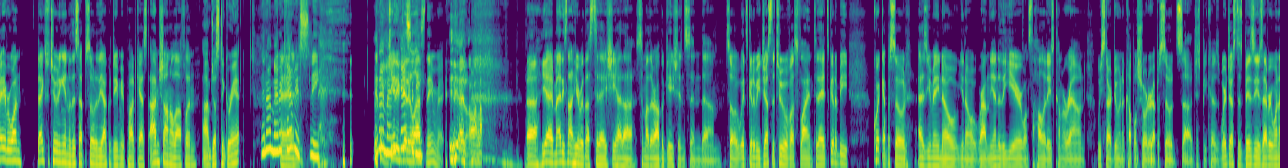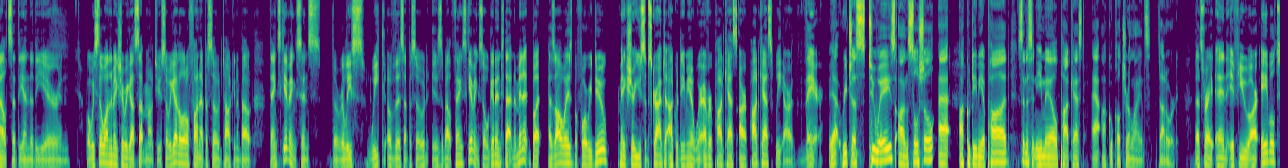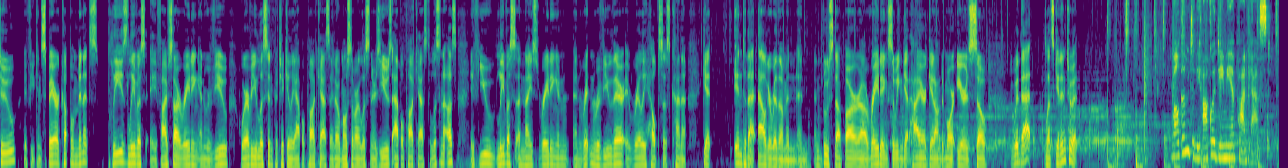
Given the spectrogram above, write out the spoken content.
Hey everyone, thanks for tuning in to this episode of the Aquademia podcast. I'm Sean O'Laughlin. I'm Justin Grant. And I'm at a And- Cassidy. And I'm Can't at even get her Cassidy. last name right. Yeah. Uh, yeah, Maddie's not here with us today. She had uh, some other obligations, and um, so it's going to be just the two of us flying today. It's going to be a quick episode, as you may know. You know, around the end of the year, once the holidays come around, we start doing a couple shorter episodes, uh, just because we're just as busy as everyone else at the end of the year, and but we still wanted to make sure we got something out to you. So we got a little fun episode talking about Thanksgiving, since the release week of this episode is about Thanksgiving. So we'll get into that in a minute. But as always, before we do, make sure you subscribe to Aquademia wherever podcasts are podcasts. We are there. Yeah, reach us two ways on social at Aquademia Pod. Send us an email, podcast at aquaculturealliance.org. That's right. And if you are able to, if you can spare a couple minutes, please leave us a five star rating and review wherever you listen, particularly Apple Podcasts. I know most of our listeners use Apple Podcasts to listen to us. If you leave us a nice rating and, and written review there, it really helps us kind of get into that algorithm and, and, and boost up our uh, ratings so we can get higher, get onto more ears. So, with that, let's get into it. Welcome to the Aquademia podcast.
